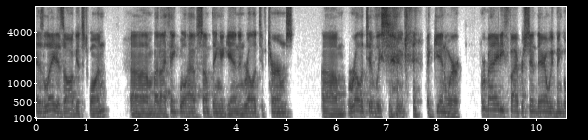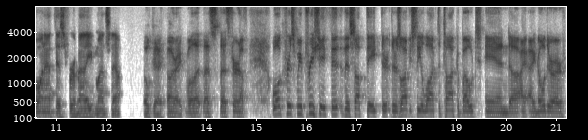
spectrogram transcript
as late as August 1. Um, but I think we'll have something again in relative terms um, relatively soon. again, we're we're about 85% there, and we've been going at this for about eight months now. Okay. All right. Well, that, that's that's fair enough. Well, Chris, we appreciate the, this update. There, there's obviously a lot to talk about, and uh, I, I know there are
